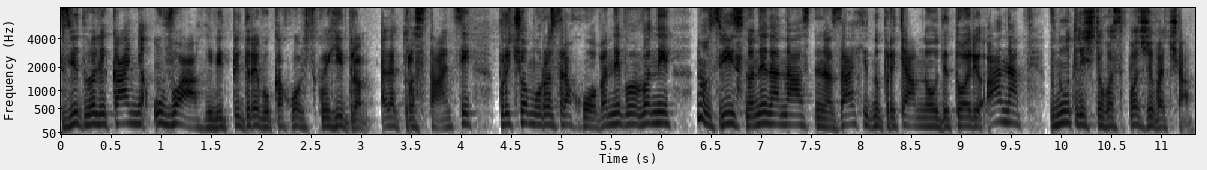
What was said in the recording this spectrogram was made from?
з відволікання уваги від підриву Каховської гідроелектростанції. Причому розраховані вони, ну звісно, не на нас, не на західну притямну аудиторію, а на внутрішнього споживача.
